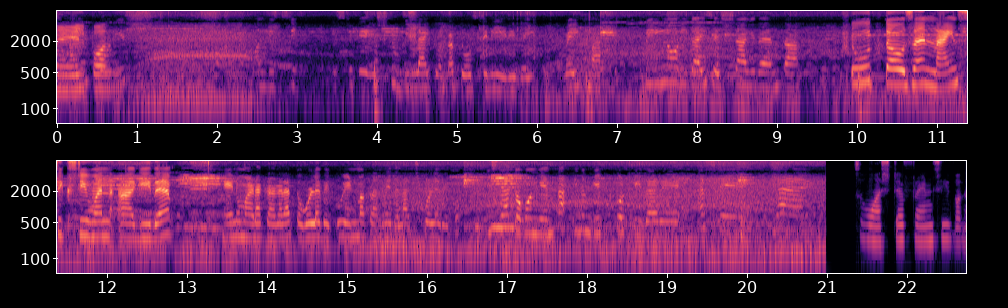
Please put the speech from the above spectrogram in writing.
Nail polish. ಒಂದು ಲಿಪ್ಸ್ಟಿಕ್ ಇಷ್ಟಕ್ಕೆ ಎಷ್ಟು ಬಿಲ್ ಆಯಿತು ಅಂತ ತೋರಿಸ್ತೀನಿ ಇರಿ ವೆಯ್ಟ್ ವೆಯ್ಟ್ ಮಾಡಿ ಬಿಲ್ ನೋಡಿ ಗೈಸ್ ಎಷ್ಟಾಗಿದೆ ಅಂತ two thousand nine sixty one ಆಗಿದೆ. ಏನು ಮಾಡೋಕ್ಕಾಗಲ್ಲ, ತೊಗೊಳ್ಳೇಬೇಕು. ಹೆಣ್ಮಕ್ಳು ಅಂದರೆ ಇದೆಲ್ಲ ಹಚ್ಕೊಳ್ಳೇಬೇಕು. ಇಷ್ಟ ತೊಗೊಂಡ್ವಿ ಅಂತ ಇದನ್ನು ಗಿಫ್ಟ್ ಕೊಟ್ಟಿದ್ದಾರೆ. ಅಷ್ಟೇ. ಸೊ ಅಷ್ಟೇ ಫ್ರೆಂಡ್ಸ್ ಇವಾಗ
